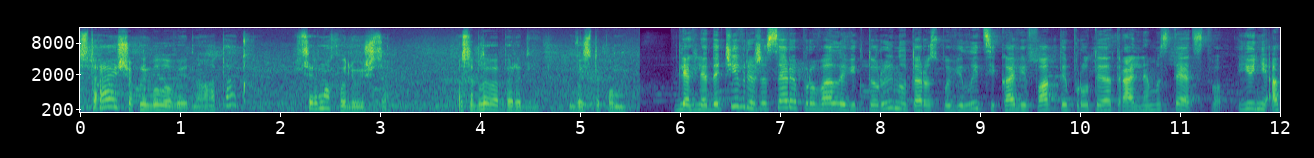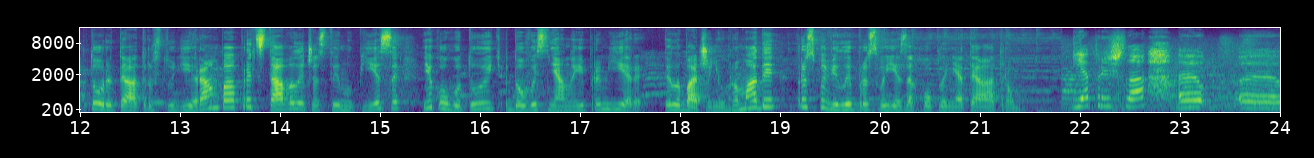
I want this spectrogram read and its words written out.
Стараюсь, щоб не було видно, а так все одно хвилюєшся. Особливо перед виступом. Для глядачів режисери провели вікторину та розповіли цікаві факти про театральне мистецтво. Юні актори театру студії Рампа представили частину п'єси, яку готують до весняної прем'єри. Телебаченню громади розповіли про своє захоплення театром. Я прийшла е, е,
